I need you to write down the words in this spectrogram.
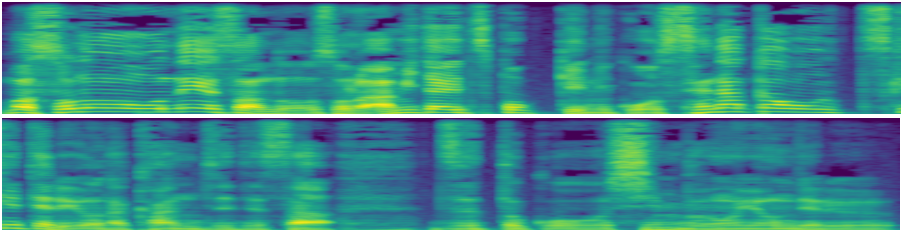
まあそのお姉さんのその網タイツポッケにこう背中をつけてるような感じでさ、ずっとこう新聞を読んでる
